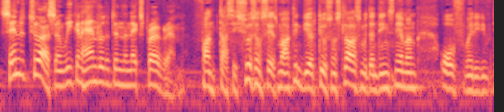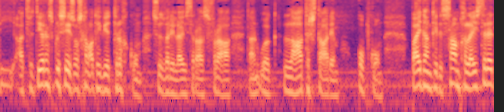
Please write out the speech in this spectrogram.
Send it to us and we can handle it in the next program. Fantasties. Soos ons sê, ons maak nie deur toe ons klaar is met 'n diensneming of met die die adverteringsproses. Ons gaan altyd weer terugkom soos wat die luisteraars vra, dan ook later stadium opkom. Baie dankie dat jy saam geluister het.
